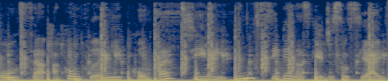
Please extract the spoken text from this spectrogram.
Ouça, acompanhe, compartilhe e nos siga nas redes sociais.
